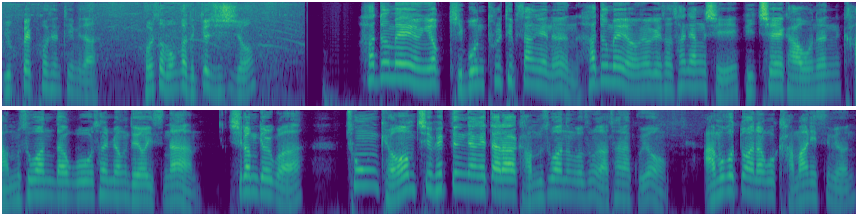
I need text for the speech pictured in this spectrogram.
600%입니다. 벌써 뭔가 느껴지시죠? 하둠의 영역 기본 툴팁상에는 하둠의 영역에서 사냥시 빛의 가오는 감소한다고 설명되어 있으나 실험 결과 총 경험치 획득량에 따라 감소하는 것으로 나타났고요. 아무것도 안하고 가만히 있으면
